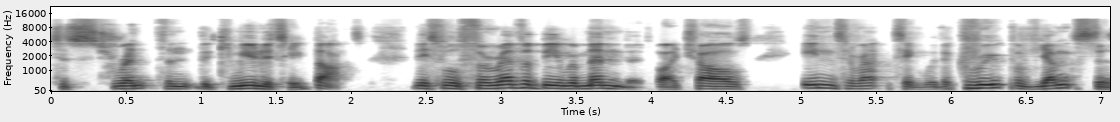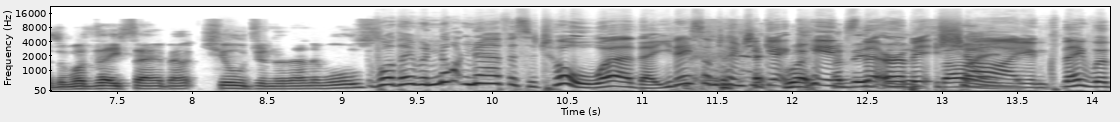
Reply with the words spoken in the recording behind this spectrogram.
to strengthen the community. But this will forever be remembered by Charles interacting with a group of youngsters and what do they say about children and animals well they were not nervous at all were they you know sometimes you get well, kids that are a bit a shy and they were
